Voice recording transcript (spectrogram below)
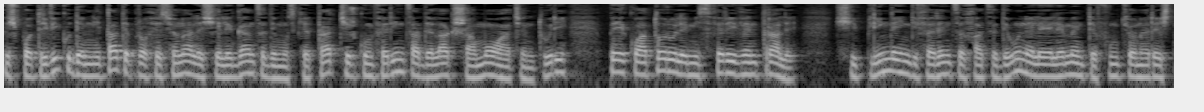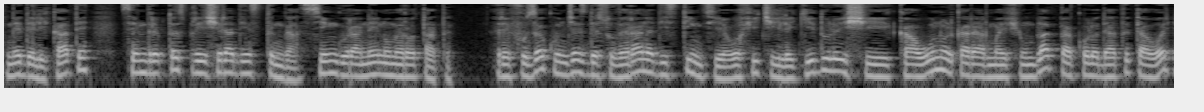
Își potrivi cu demnitate profesională și eleganță de muschetar circumferința de lac Chameau a centurii pe ecuatorul emisferei ventrale și, plin de indiferență față de unele elemente funcționărești nedelicate, se îndreptă spre ieșirea din stânga, singura nenumerotată. Refuză cu un gest de suverană distinție oficiile ghidului și, ca unul care ar mai fi umblat pe acolo de atâtea ori,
